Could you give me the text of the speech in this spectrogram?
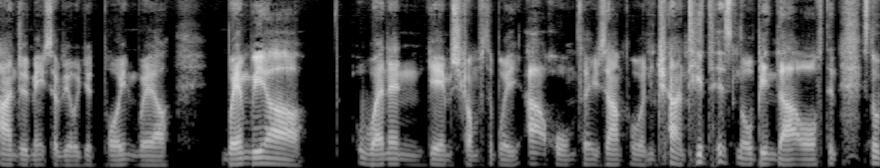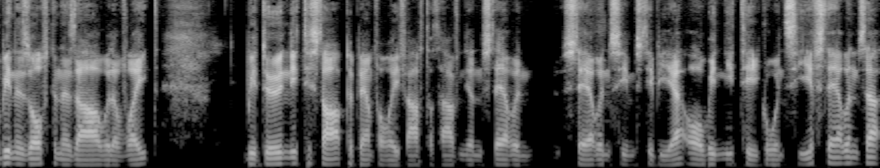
Andrew makes a really good point where when we are winning games comfortably at home, for example, and granted it's not been that often, it's not been as often as I would have liked. We do need to start preparing for life after Tavernier and Sterling. Sterling seems to be it, or we need to go and see if Sterling's it.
